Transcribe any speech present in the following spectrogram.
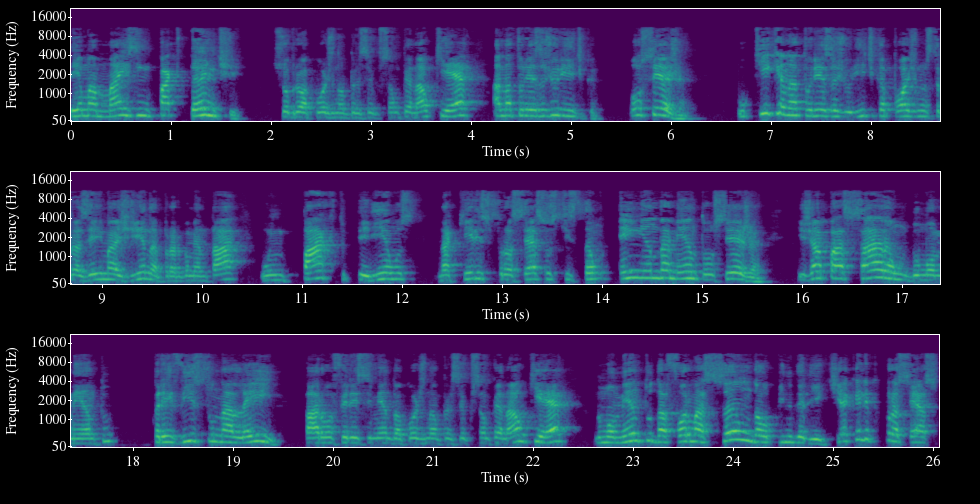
tema mais impactante sobre o acordo de não persecução penal, que é a natureza jurídica. Ou seja, o que, que a natureza jurídica pode nos trazer, imagina, para argumentar o impacto que teríamos naqueles processos que estão em andamento, ou seja, que já passaram do momento previsto na lei para o oferecimento do acordo de não persecução penal, que é no momento da formação da opinião delicti. É aquele processo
